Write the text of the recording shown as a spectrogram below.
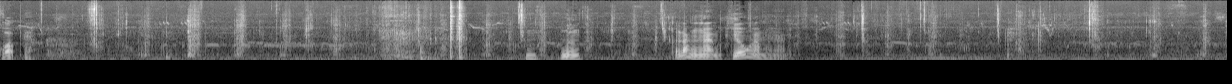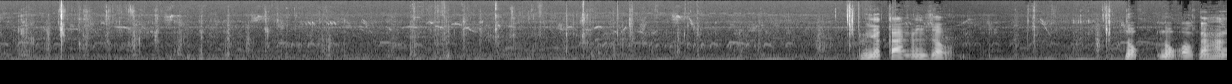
กรอบเลยอืมมึงกำลังงามเคี้ยวงามขนาดบรรยากาศนั่งเศร้านกนกออกตะหั่ง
